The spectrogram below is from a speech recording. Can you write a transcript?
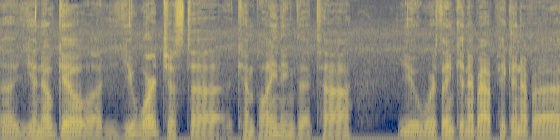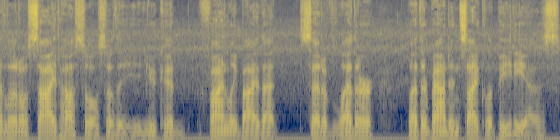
Uh, you know, Gil, uh, you were just uh, complaining that uh, you were thinking about picking up a, a little side hustle so that you could finally buy that set of leather leather-bound encyclopedias.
